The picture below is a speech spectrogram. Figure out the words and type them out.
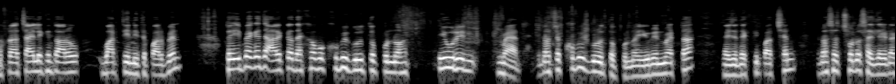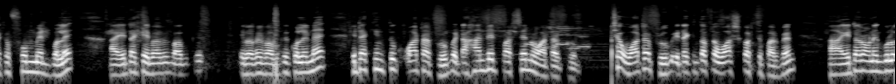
আপনারা চাইলে কিন্তু আরও বাড়তি নিতে পারবেন। তো এই প্যাকেজে আরেকটা দেখাবো, খুবই গুরুত্বপূর্ণ ইউরিন ম্যাট এটা হচ্ছে খুবই গুরুত্বপূর্ণ ইউরিন ম্যাটটা এই যে দেখতে পাচ্ছেন, এটা হচ্ছে ছোট সাইজের এটাকে ফোম ম্যাট বলে। আর এটাকে এভাবে বাবুকে এভাবে বাবুকে কোলে নেয়। এটা কিন্তু ওয়াটার প্রুফ এটা হান্ড্রেড পার্সেন্ট ওয়াটার প্রুফ আচ্ছা ওয়াটার প্রুফ এটা কিন্তু আপনি ওয়াশ করতে পারবেন। এটার অনেকগুলো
